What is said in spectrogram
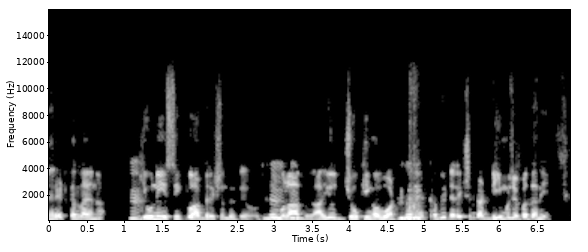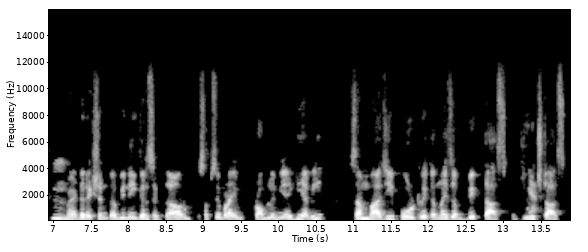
नरेट कर रहा है ना। क्यों नहीं इसी को आप डायरेक्शन देते हो? तो मैं बोला आप आर यू जोकिंग और व्हाट मैंने कभी डायरेक्शन का डी मुझे पता नहीं। हम्म। मैं डायरेक्शन कभी नहीं कर सकता और सबसे बड़ा प्रॉब्लम यह है कि अभी संभाजी पोर्ट्रे करना is a big task huge task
